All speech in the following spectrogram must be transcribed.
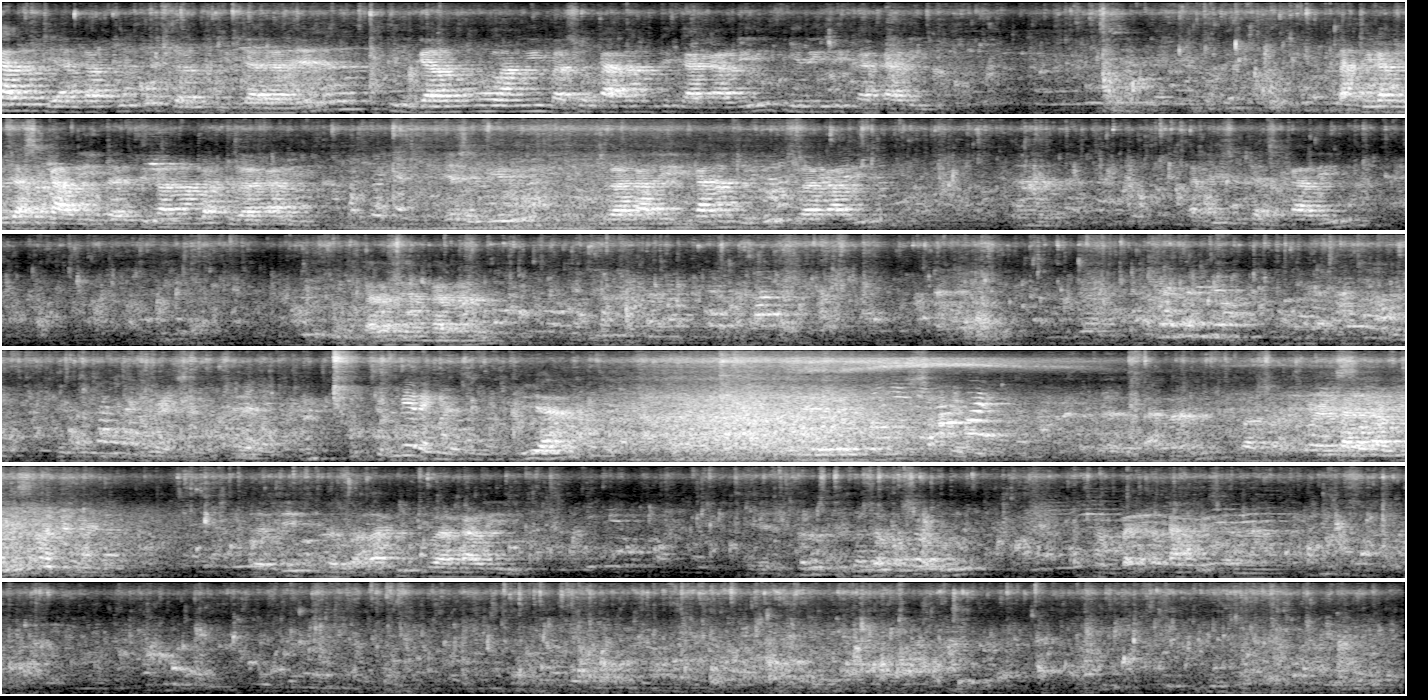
Kalau dianggap cukup dalam bicaranya, tinggal mengulangi basuh kanan tiga kali, kiri tiga kali. Tadi kan sudah sekali, dan tinggal nambah dua kali. Ya sendiri dua kali, kanan dulu dua kali. Nah, sudah sekali. Sekarang yang kanan. Iya. Kanan, gosok tiga kali. Berarti digosok lagi dua kali. Ya, Terus digosok-gosok dulu sampai ke kaki sana.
